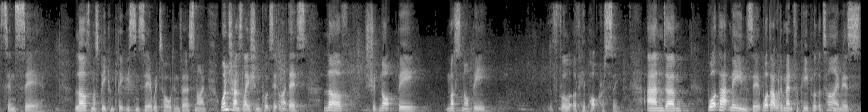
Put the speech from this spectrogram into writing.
sincere. Love must be completely sincere, we're told in verse 9. One translation puts it like this Love should not be, must not be full of hypocrisy. And um, what that means, what that would have meant for people at the time is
